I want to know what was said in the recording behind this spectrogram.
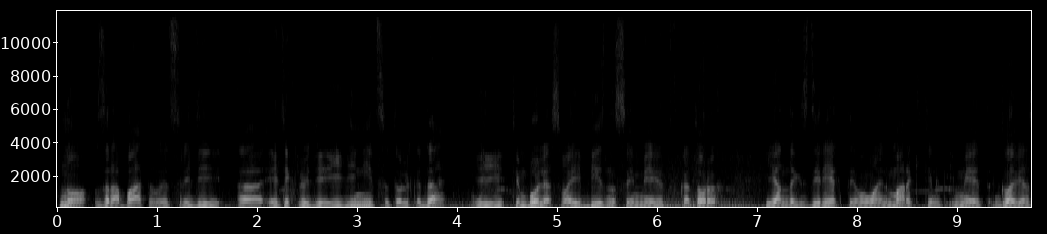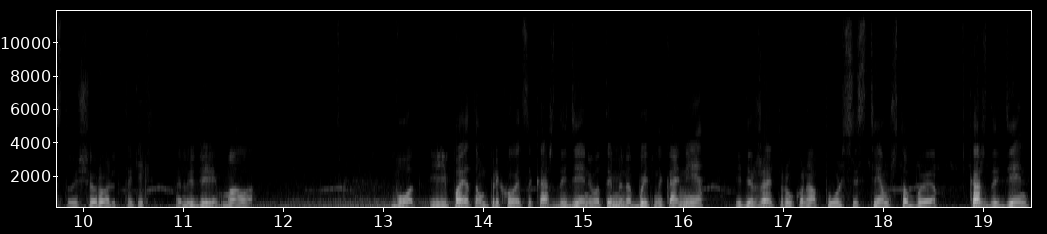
Но зарабатывают среди э, этих людей единицы только, да? И тем более свои бизнесы имеют, в которых Яндекс Директ и онлайн-маркетинг имеют главенствующую роль. Таких людей мало. Вот, и поэтому приходится каждый день вот именно быть на коне и держать руку на пульсе с тем, чтобы каждый день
